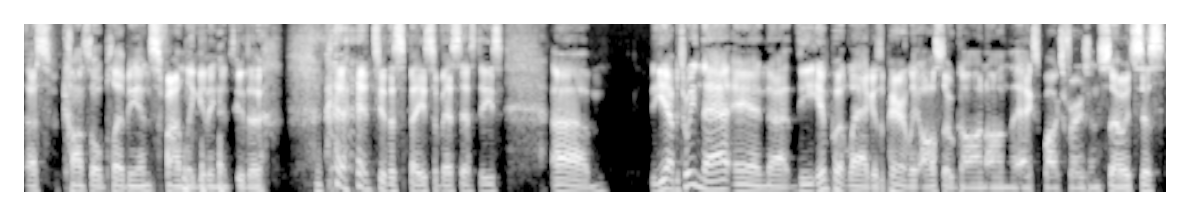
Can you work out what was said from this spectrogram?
us console plebeians finally getting into the into the space of SSDs. Um, yeah, between that and uh, the input lag is apparently also gone on the Xbox version. So it's just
